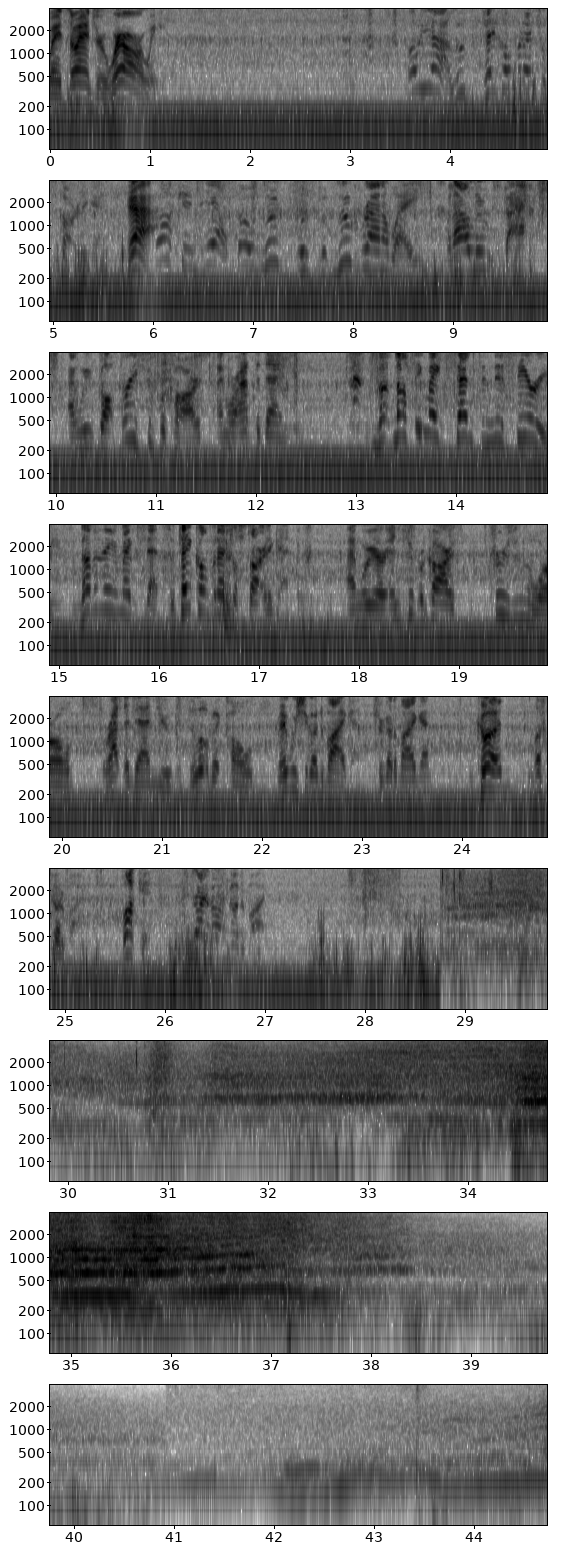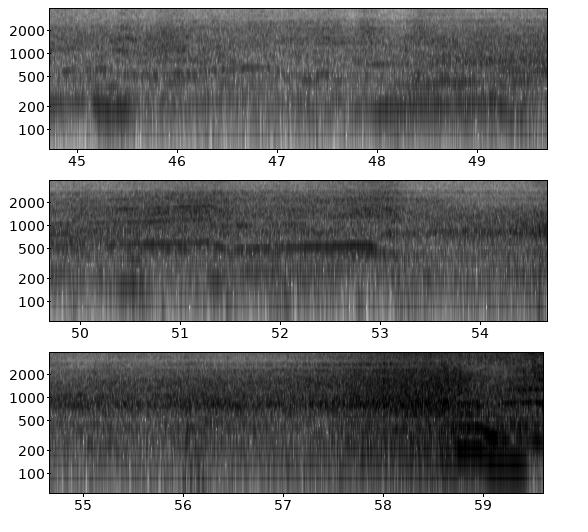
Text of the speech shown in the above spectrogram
Wait, so Andrew, where are we? Oh yeah, Luke, Tate Confidential started again. Yeah. Fucking yeah. So Luke was Luke ran away, but now Luke's back, and we've got three supercars, and we're at the Danube. No, nothing makes sense in this series. Nothing makes sense. So Tate Confidential started again, and we're in supercars cruising the world. We're at the Danube. It's a little bit cold. Maybe we should go to Dubai again. Should we go to Dubai again? You could. Let's go to Dubai. Fuck it. Let's drive home and go to Dubai. Super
